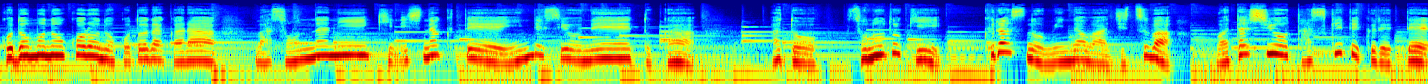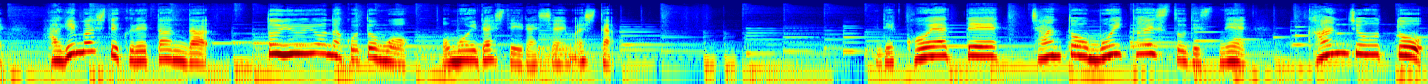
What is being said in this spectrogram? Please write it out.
子供の頃のことだから、まあ、そんなに気にしなくていいんですよねとかあとその時クラスのみんなは実は私を助けてくれて励ましてくれたんだというようなことも思い出していらっしゃいました。でこうやってちゃんと思い返すとですね感情と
